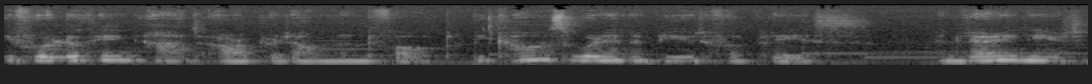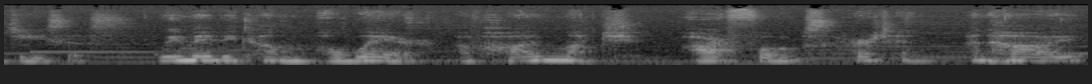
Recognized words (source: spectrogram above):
if we're looking at our predominant fault, because we're in a beautiful place and very near to Jesus, we may become aware of how much our faults hurt Him and how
